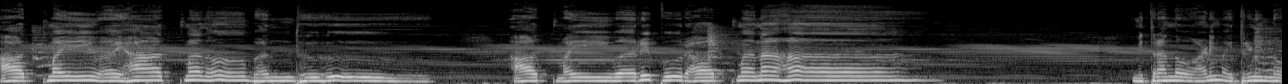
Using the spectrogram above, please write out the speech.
आत्मैव ह्यात्मनो बन्धुः। आत्मैव रिपुरात्मनः. मित्रांनो आणि मैत्रिणींनो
